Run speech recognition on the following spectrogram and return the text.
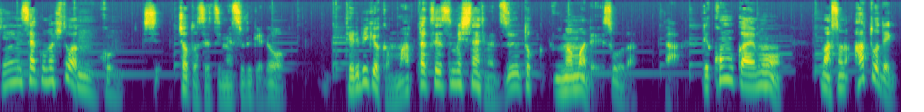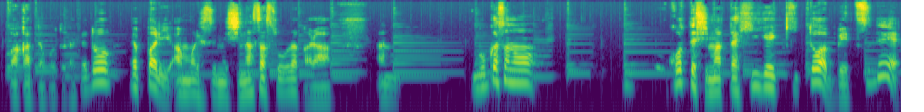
原作の人はこう、うん、ちょっと説明するけど、テレビ局は全く説明しない人がずっと今までそうだった。で、今回も、まあその後で分かったことだけど、やっぱりあんまり説明しなさそうだから、あの、僕はその、起こってしまった悲劇とは別で、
